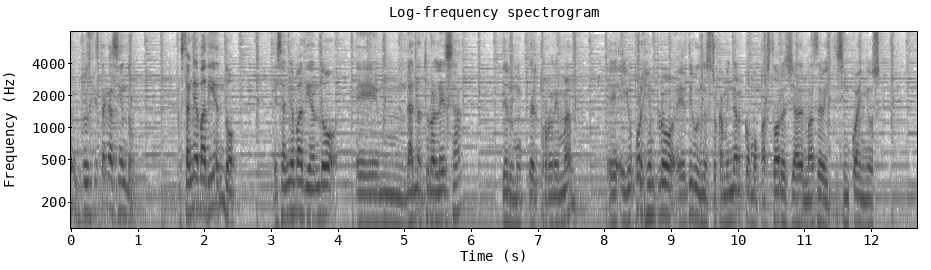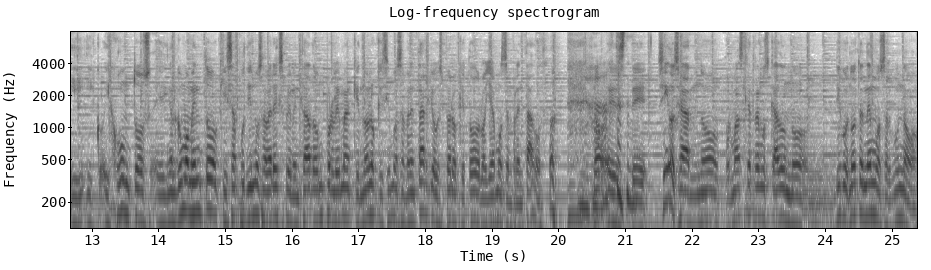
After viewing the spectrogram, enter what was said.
Entonces, ¿qué están haciendo? Están evadiendo, están evadiendo em, la naturaleza del, del problema. Eh, yo, por ejemplo, eh, digo, en nuestro caminar como pastores ya de más de 25 años, y, y y juntos en algún momento quizá pudimos haber experimentado un problema que no lo quisimos enfrentar. Yo espero que todo lo hayamos enfrentado. ¿no? ¿no? Este, sí, o sea, no, por más que rebuscado, no, digo, no tenemos alguno,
